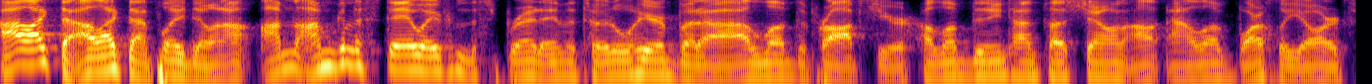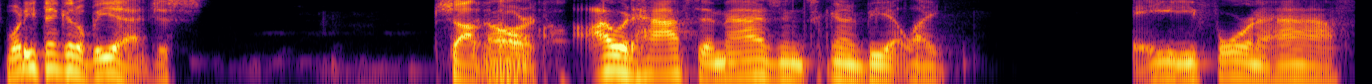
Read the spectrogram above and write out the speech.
I like that. I like that play, Dylan. I, I'm I'm going to stay away from the spread and the total here, but uh, I love the props here. I love the anytime touchdown. I, I love Barkley yards. What do you think it'll be at? Just shot in the Oh, dark. I would have to imagine it's going to be at like 84 and a half.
